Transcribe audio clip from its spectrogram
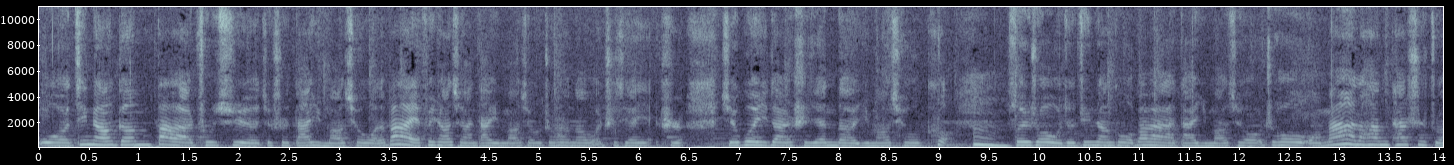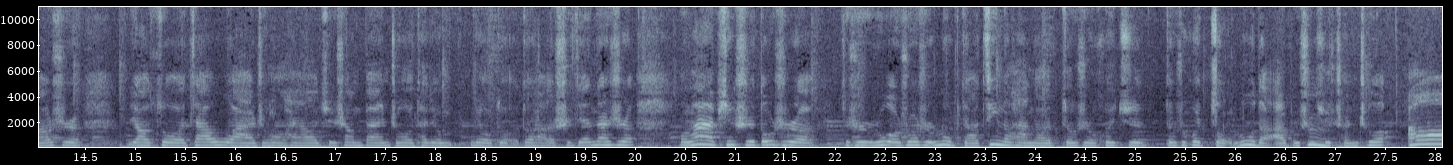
我经常跟爸爸出去就是打羽毛球，我的爸爸也非常喜欢打羽毛球。之后呢，我之前也是学过一段时间的羽毛球课，嗯，所以说我就经常跟我爸爸打羽毛球。之后我妈妈的话，她是主要是要做家务啊，之后还要去上班，之后她就没有多多少的时间。但是我妈妈平时都是就是如果说是路比较近的话呢，就是会去都是会走路的，而不是去乘车。哦，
